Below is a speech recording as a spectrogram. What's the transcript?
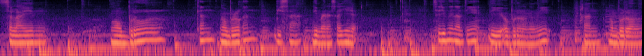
selain ngobrol kan ngobrol kan bisa di mana saja ya. Saya juga nantinya di obrolan ini akan ngobrol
